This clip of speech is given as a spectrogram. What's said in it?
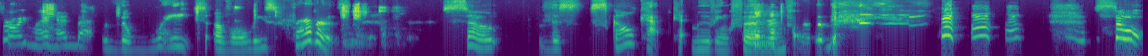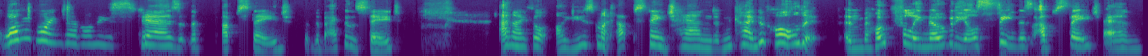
throwing my head back with the weight of all these feathers. So this skull cap kept moving further and further. so at one point, I'm on these stairs at the upstage, at the back of the stage, and I thought I'll use my upstage hand and kind of hold it, and hopefully nobody will see this upstage hand.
